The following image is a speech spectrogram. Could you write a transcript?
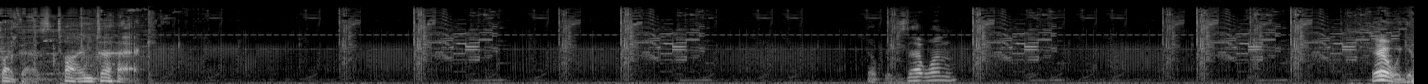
Bypass. Time to hack. Nope, it's that one. There we go.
